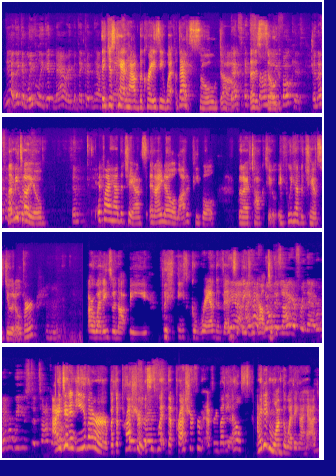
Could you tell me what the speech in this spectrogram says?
Yeah, they can legally get married, but they couldn't have. They the just can't have the crazy wet. That's so dumb. That's that is so. externally dumb. focused, and that's what Let I me tell you, And if I had the chance, and I know a lot of people that I've talked to, if we had the chance to do it over, mhm. our weddings would not be the, these grand events yeah, that they I turn out no to be. I no desire for that. Remember, we used to talk. About I didn't either, but the pressure, this is what the pressure from everybody Yeah. else. I didn't want the wedding I had.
